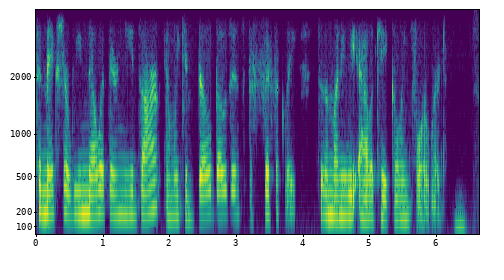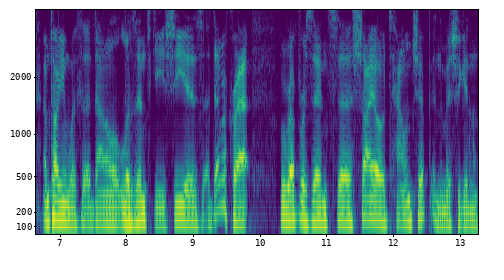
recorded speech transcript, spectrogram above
to make sure we know what their needs are and we can build those in specifically to the money we allocate going forward. Hmm. I'm talking with uh, Donna Lasinski. She is a Democrat who represents uh, Scio Township in the Michigan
